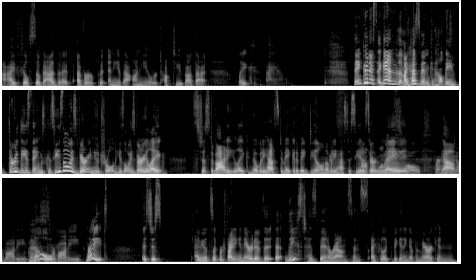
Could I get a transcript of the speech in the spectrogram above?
I feel so bad that I've ever put any of that on you or talked to you about that. Like, thank goodness again that my husband can help me through these things because he's always very neutral and he's always very like, it's just a body. Like nobody has to make it a big deal. Nobody has to see it a certain way. fault for Yeah. having a body. That's No. her body. Right. It's just, I mean, it's like we're fighting a narrative that at least has been around since I feel like the beginning of American,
